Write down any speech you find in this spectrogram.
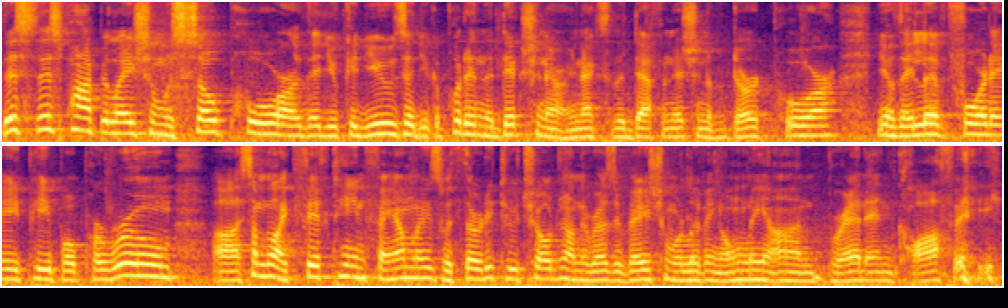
this, this population was so poor that you could use it, you could put it in the dictionary next to the definition of dirt poor. You know, they lived four to eight people per room. Uh, something like 15 families with 32 children on the reservation were living only on bread and coffee.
